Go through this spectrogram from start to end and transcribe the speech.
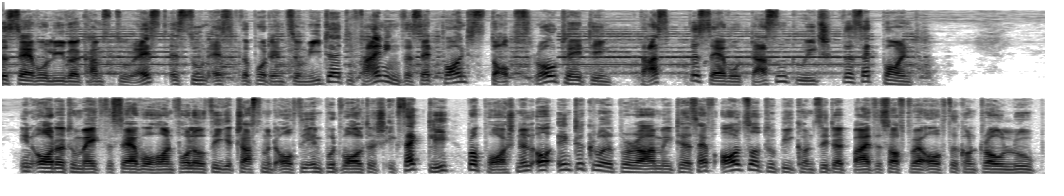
The servo lever comes to rest as soon as the potentiometer defining the setpoint stops rotating, thus the servo doesn't reach the setpoint. In order to make the servo horn follow the adjustment of the input voltage exactly, proportional or integral parameters have also to be considered by the software of the control loop.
